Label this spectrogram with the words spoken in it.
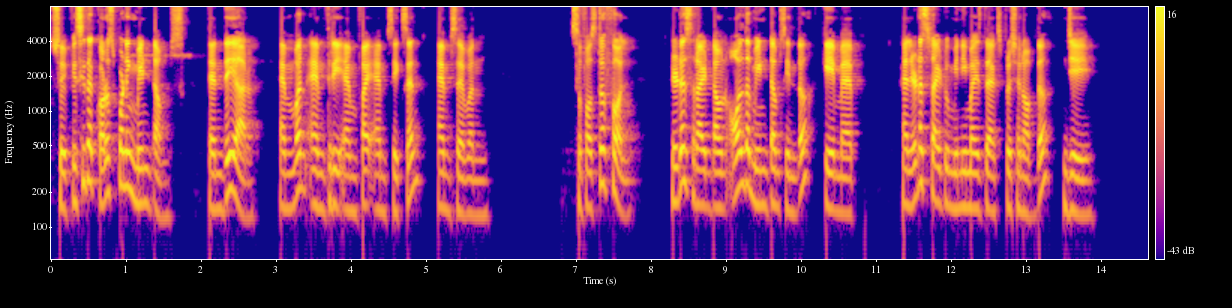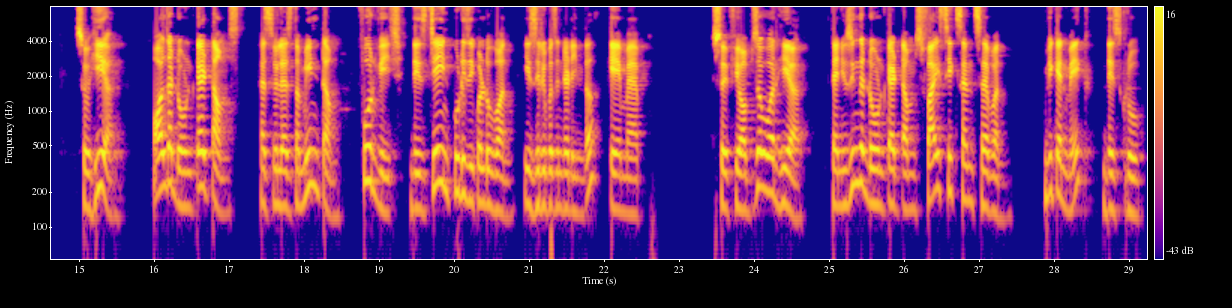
So if you see the corresponding min terms, then they are m1, m3, m5, m6 and m7. So first of all, let us write down all the min terms in the k map and let us try to minimize the expression of the j. So here, all the don't care terms as well as the min term for which this j input is equal to 1 is represented in the k map. So if you observe over here, then using the don't care terms 5, 6 and 7, we can make this group.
